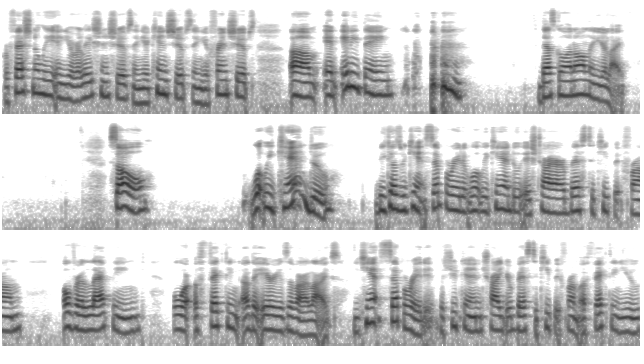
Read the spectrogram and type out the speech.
professionally in your relationships and your kinships and your friendships um, and anything that's going on in your life. So, what we can do, because we can't separate it, what we can do is try our best to keep it from overlapping or affecting other areas of our lives. You can't separate it, but you can try your best to keep it from affecting you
